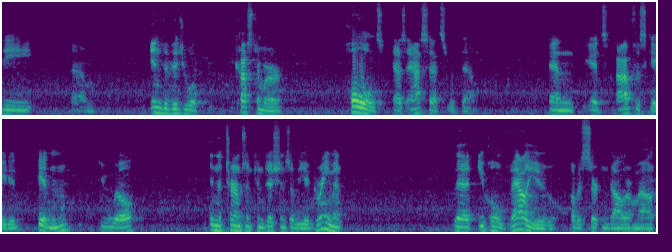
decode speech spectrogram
the um, individual customer holds as assets with them. And it's obfuscated, hidden, if you will, in the terms and conditions of the agreement that you hold value of a certain dollar amount.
